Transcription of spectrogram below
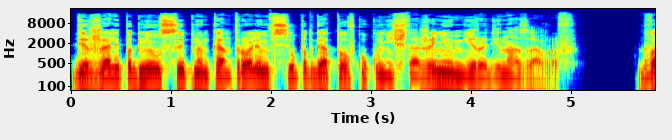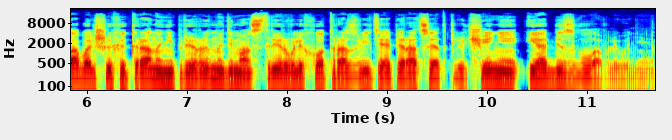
держали под неусыпным контролем всю подготовку к уничтожению мира динозавров. Два больших экрана непрерывно демонстрировали ход развития операции отключения и обезглавливания.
